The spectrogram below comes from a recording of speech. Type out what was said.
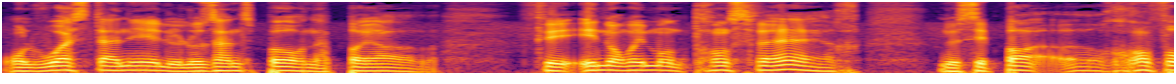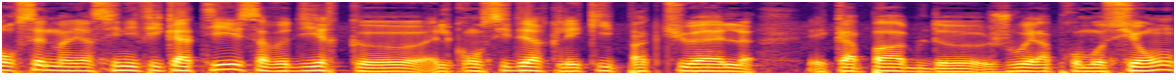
on le voit cette année, le Lausanne Sport n'a pas fait énormément de transferts, ne s'est pas euh, renforcé de manière significative. Ça veut dire qu'elle considère que l'équipe actuelle est capable de jouer la promotion.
